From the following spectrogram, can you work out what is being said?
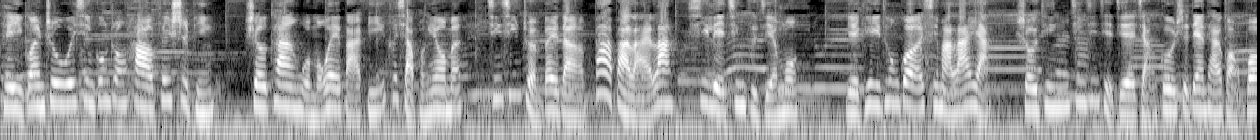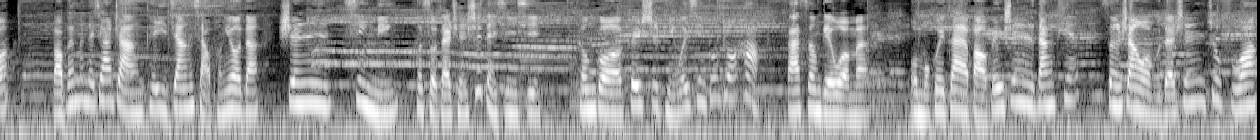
可以关注微信公众号“飞视频”，收看我们为爸比和小朋友们精心准备的《爸爸来啦》系列亲子节目，也可以通过喜马拉雅收听晶晶姐姐讲故事电台广播。宝贝们的家长可以将小朋友的生日、姓名和所在城市等信息。通过非视频微信公众号发送给我们，我们会在宝贝生日当天送上我们的生日祝福哦。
